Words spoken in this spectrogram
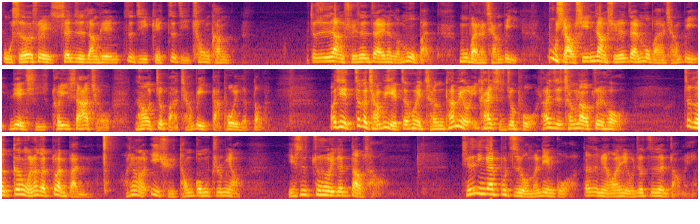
五十二岁生日当天自己给自己冲康，就是让学生在那个木板木板的墙壁。不小心让学生在木板的墙壁练习推沙球，然后就把墙壁打破一个洞，而且这个墙壁也真会撑，他没有一开始就破，他一直撑到最后，这个跟我那个断板好像有异曲同工之妙，也是最后一根稻草。其实应该不止我们练过，但是没有关系，我就自认倒霉。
